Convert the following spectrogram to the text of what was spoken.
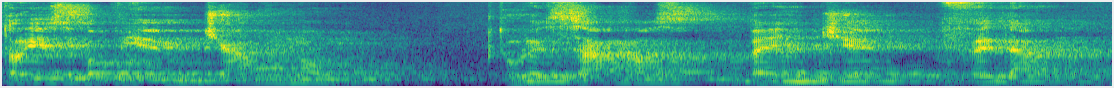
To jest bowiem ciało które za was będzie wydane.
